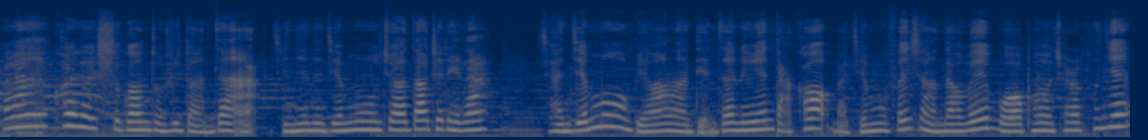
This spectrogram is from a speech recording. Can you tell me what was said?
好啦，快乐时光总是短暂啊，今天的节目就要到这里啦。喜欢节目，别忘了点赞、留言、打 call，把节目分享到微博、朋友圈、空间，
